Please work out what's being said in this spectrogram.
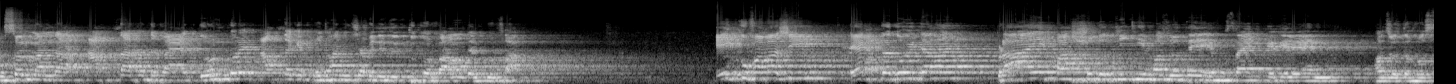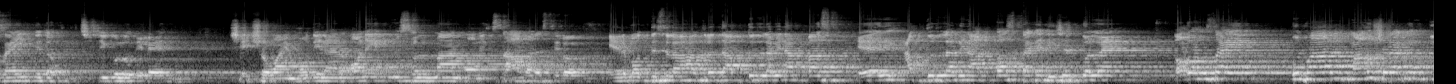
মুসলমানরা আপনার হাতে বায়াত গ্রহণ করে আপনাকে প্রধান হিসাবে নিযুক্ত করব আমাদের কুফা। এই কুফাবাসী একটা দুইটা নয় প্রায় পাঁচশত চিঠি হজরতে হুসাইনকে দিলেন। হজরত হুসাইনকে যখন চিঠিগুলো দিলেন, সেই সময় মদিনার অনেক মুসলমান, অনেক সাহাবারা ছিল। এর মধ্যে ছিল হজরত আব্দুল্লাহ বিন আব্বাস। এই আব্দুল্লাহ বিন আব্বাস তাকে নিষেধ করলেন। তখন হুসাইন কুফার মানুষেরা কিন্তু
